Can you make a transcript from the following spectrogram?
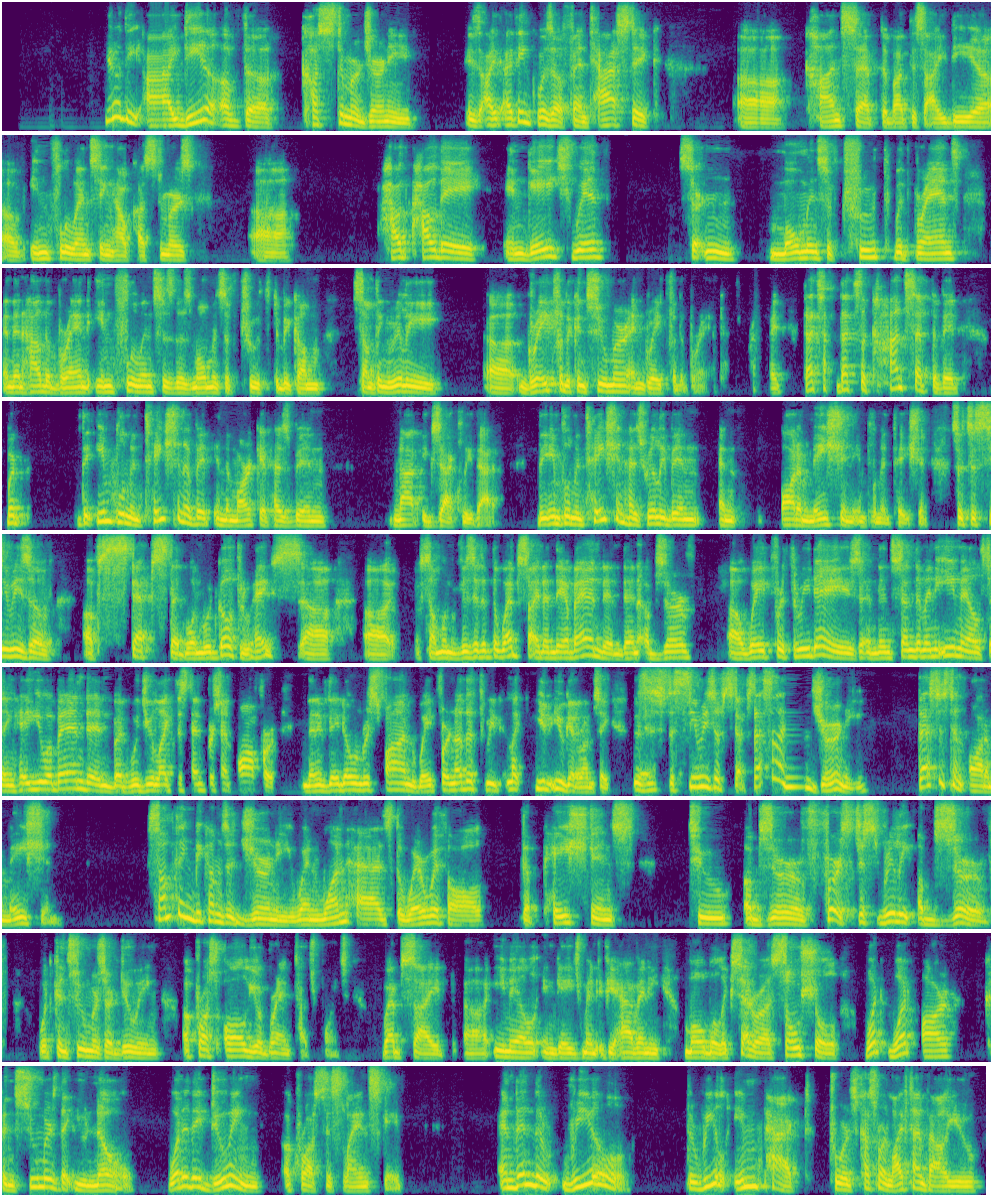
you know, the idea of the customer journey is, I, I think, was a fantastic uh, concept about this idea of influencing how customers uh, how how they engage with certain moments of truth with brands and then how the brand influences those moments of truth to become something really uh, great for the consumer and great for the brand right that's that's the concept of it but the implementation of it in the market has been not exactly that the implementation has really been an automation implementation. So it's a series of of steps that one would go through. Hey, uh, uh, someone visited the website and they abandoned, then observe, uh, wait for three days, and then send them an email saying, "Hey, you abandoned, but would you like this ten percent offer?" And then if they don't respond, wait for another three. Like you, you get what I'm saying. There's just a series of steps. That's not a journey. That's just an automation. Something becomes a journey when one has the wherewithal, the patience to observe first, just really observe what consumers are doing across all your brand touchpoints website uh, email engagement if you have any mobile etc social what what are consumers that you know what are they doing across this landscape and then the real the real impact towards customer lifetime value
